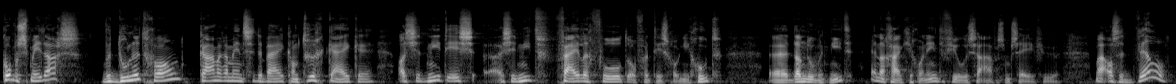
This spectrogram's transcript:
Kom smiddags. We doen het gewoon. Cameramensen erbij. Kan terugkijken. Als je het niet is, als je het niet veilig voelt of het is gewoon niet goed, eh, dan doen we het niet. En dan ga ik je gewoon interviewen s'avonds om 7 uur. Maar als het wel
